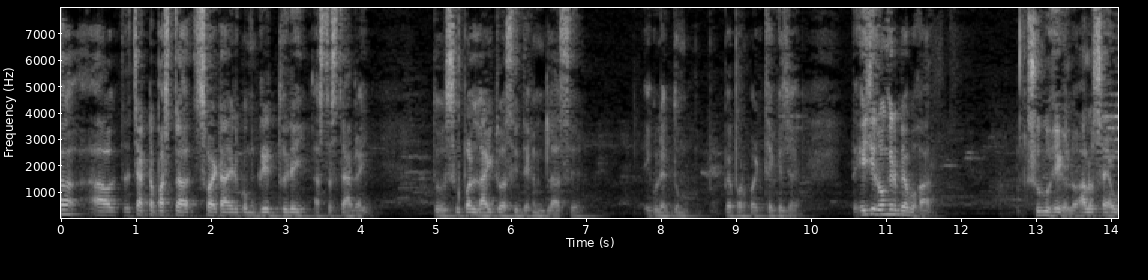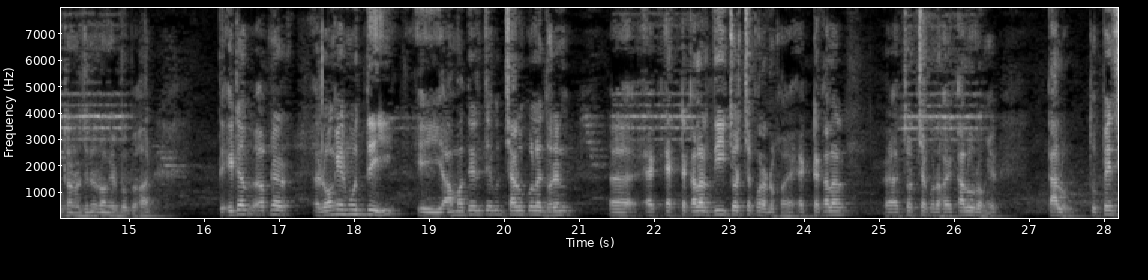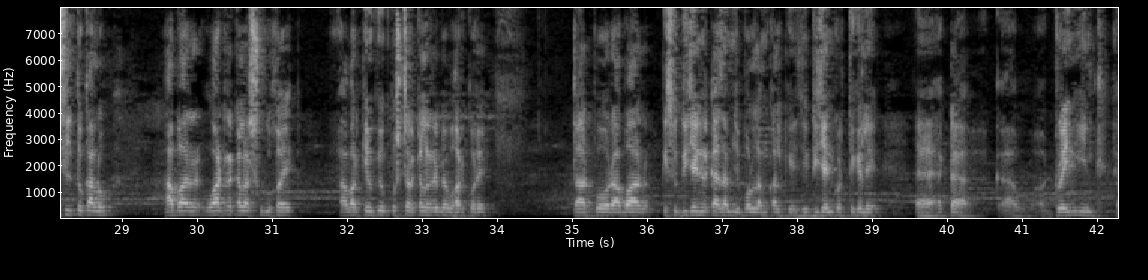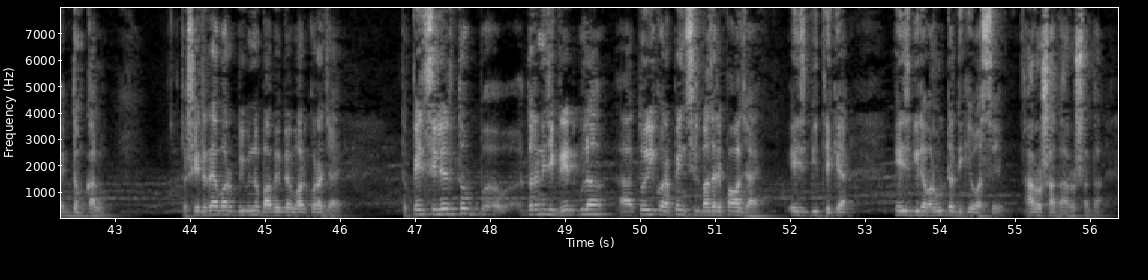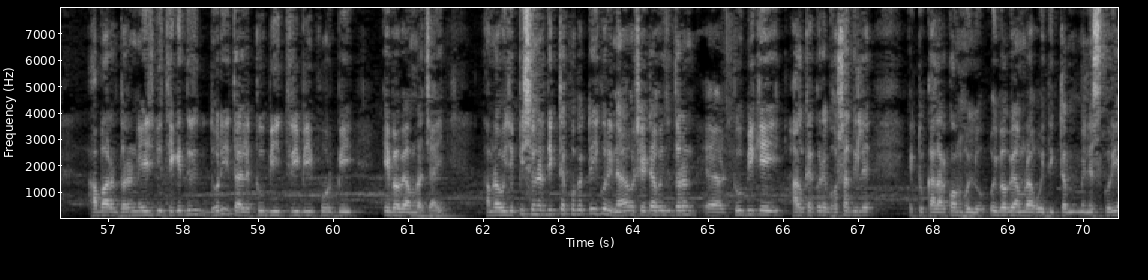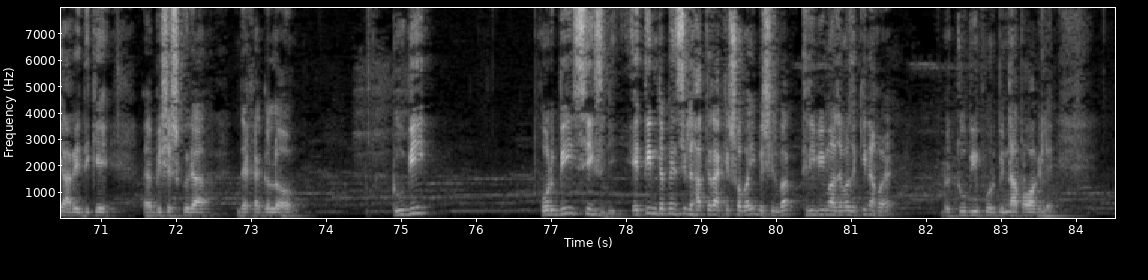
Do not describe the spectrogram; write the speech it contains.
চারটা, পাঁচটা, ছয়টা এরকম গ্রেড ধরেই আস্তে আস্তে আগাই। তো সুপার লাইটও আছে, দেখেন গ্লাসে এগুলো একদম পেপার হোয়াইট থেকে যায়। তো এই যে রঙের ব্যবহার শুরু হয়ে গেল, আলো, ছায়া উঠানোর জন্য রঙের ব্যবহার। তো এটা আপনার রঙের মধ্যেই এই আমাদের যে চারুকলায় ধরেন এক, একটা কালার দিয়েই চর্চা করানো হয়, একটা কালার চর্চা করা হয় কালো রঙের, কালো। তো পেন্সিল তো কালো, আবার ওয়াটার কালার শুরু হয়, আবার কেউ কেউ পোস্টার কালারের ব্যবহার করে। তারপর আবার কিছু ডিজাইনের কাজ আমি যে বললাম কালকে, যে ডিজাইন করতে গেলে একটা ড্রয়িং ইঙ্ক একদম কালো। তো সেটাতে আবার বিভিন্নভাবে ব্যবহার করা যায়। তো পেন্সিলের তো ধরেন যে গ্রেডগুলা তৈরি করা পেন্সিল বাজারে পাওয়া যায়। এইচবি থেকে, এইচবির আবার উল্টা দিকেও আছে। আরও সাদা আরও সাদা। আবার ধরেন এইচবি থেকে যদি ধরি, তাহলে two B three B four B এভাবে আমরা যাই। আমরা ওই যে পিছনের দিকটা খুব একটা ই করি না। সেটা হচ্ছে ধরেন টু বিকেই হালকা করে ঘষা দিলে একটু কালার কম হইল ওইভাবে আমরা ওই দিকটা ম্যানেজ করি। আর এইদিকে আহ, বিশেষ করে দেখা গেল two B four B six B এই তিনটা পেন্সিল হাতে রাখে সবাই বেশিরভাগ। থ্রি বি মাঝে মাঝে কিনা হয় টু বি ফোর বি না পাওয়া গেলে।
